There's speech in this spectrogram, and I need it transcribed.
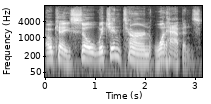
okay, so which in turn, what happens?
